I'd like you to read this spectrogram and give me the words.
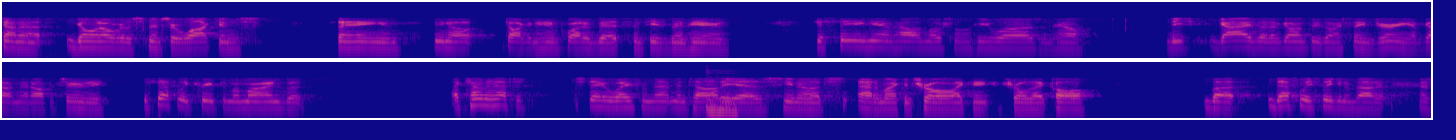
kind of going over the Spencer Watkins thing and, you know, talking to him quite a bit since he's been here and just seeing him, how emotional he was and how these guys that have gone through my same journey have gotten that opportunity. It's definitely creeped in my mind, but I kind of have to stay away from that mentality mm-hmm. as, you know, it's out of my control. I can't control that call but definitely thinking about it as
